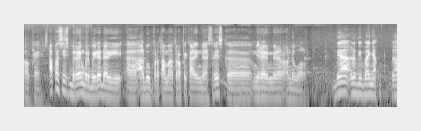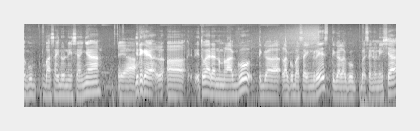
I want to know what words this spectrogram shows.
Oke. Apa sih sebenarnya yang berbeda dari eh, album pertama Tropical Industries ke Mirror Mirror on the Wall? Dia lebih banyak lagu bahasa Indonesianya. Iya. Jadi kayak eh, itu ada enam lagu, tiga lagu bahasa Inggris, tiga lagu bahasa Indonesia.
